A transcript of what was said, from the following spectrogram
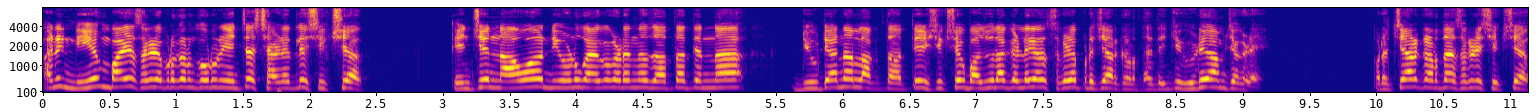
आणि नियमबाह्य सगळे प्रकरण करून यांच्या शाळेतले शिक्षक त्यांचे नावं निवडणूक आयोगाकडे न जाता त्यांना ड्युट्या न लागता ते शिक्षक बाजूला गेले की सगळे प्रचार करतात त्यांचे व्हिडिओ आमच्याकडे आहे. प्रचार करताय सगळे शिक्षक.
